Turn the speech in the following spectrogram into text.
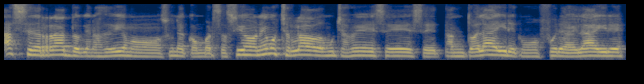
Hace rato que nos debíamos una conversación, hemos charlado muchas veces, eh, tanto al aire como fuera del aire.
